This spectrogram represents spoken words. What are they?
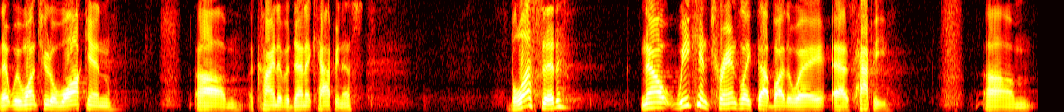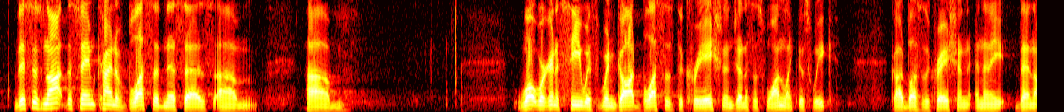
that we want you to walk in um, a kind of Edenic happiness. Blessed, now we can translate that, by the way, as happy. Um, this is not the same kind of blessedness as um, um what we're going to see with when God blesses the creation in Genesis 1, like this week. God blesses the creation, and then, he, then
